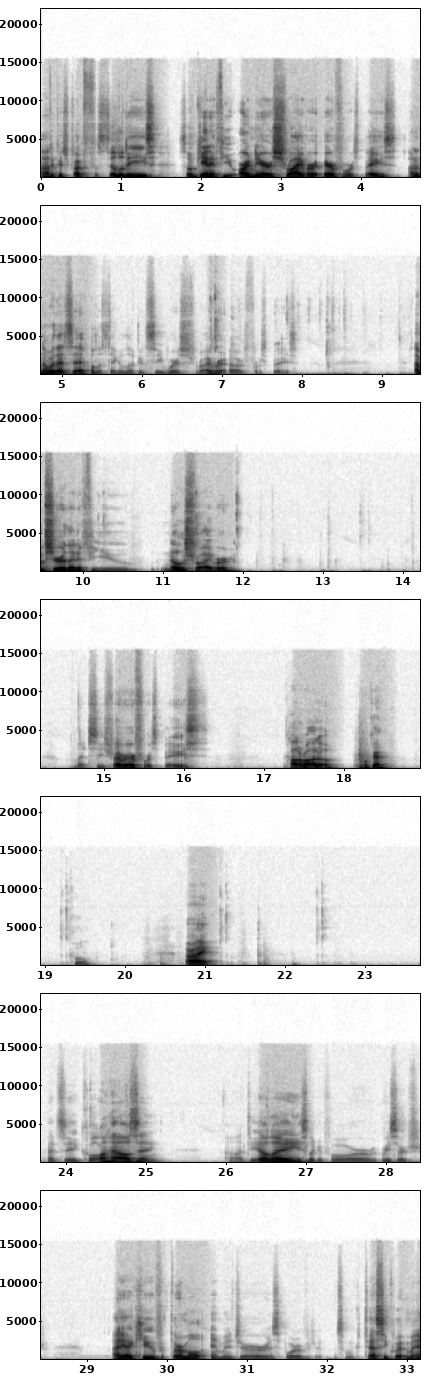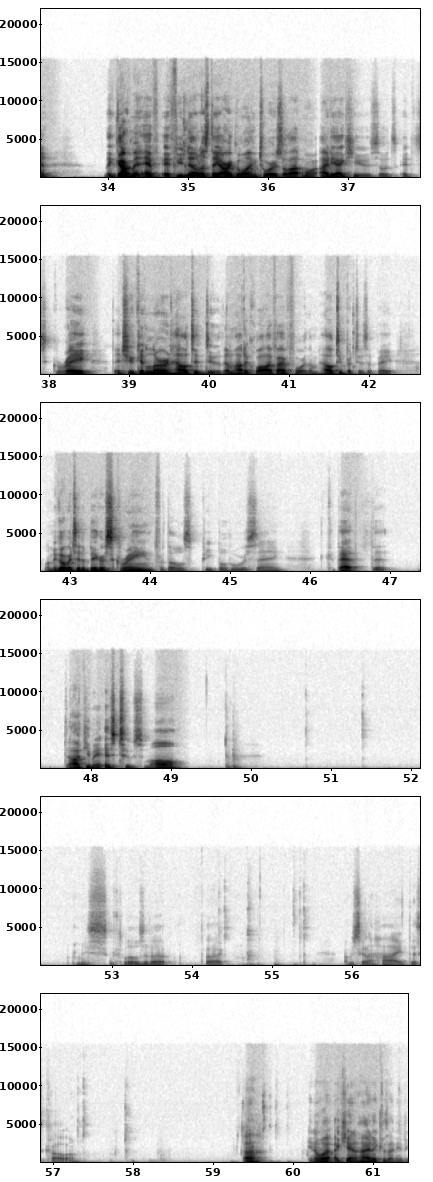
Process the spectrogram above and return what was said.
uh, to construct facilities so again, if you are near Schriever Air Force Base, I don't know where that's at, but let's take a look and see where's Schriever Air Force Base. I'm sure that if you know Schriever, let's see, Schriever Air Force Base, Colorado. Okay, cool. All right. Let's see, cool on housing. Uh, DLA is looking for research IDIQ for thermal imager and support of some test equipment. The government, if, if you notice, they are going towards a lot more IDIQs, so it's, it's great that you can learn how to do them, how to qualify for them, how to participate. Let me go over to the bigger screen for those people who were saying that the document is too small. Let me close it up. Fuck. I'm just going to hide this column. Uh, you know what? I can't hide it because I need to.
